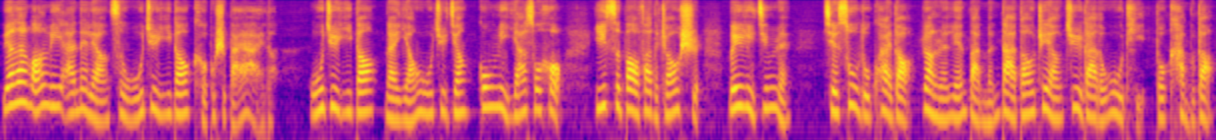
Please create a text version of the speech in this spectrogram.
原来王离挨那两次无惧一刀可不是白挨的。无惧一刀乃杨无惧将功力压缩后一次爆发的招式，威力惊人，且速度快到让人连板门大刀这样巨大的物体都看不到。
